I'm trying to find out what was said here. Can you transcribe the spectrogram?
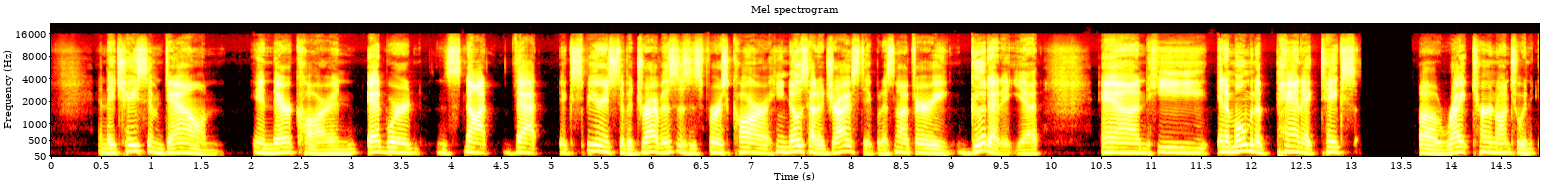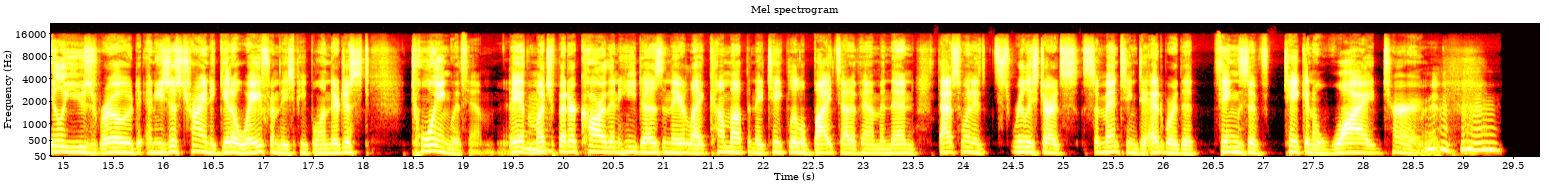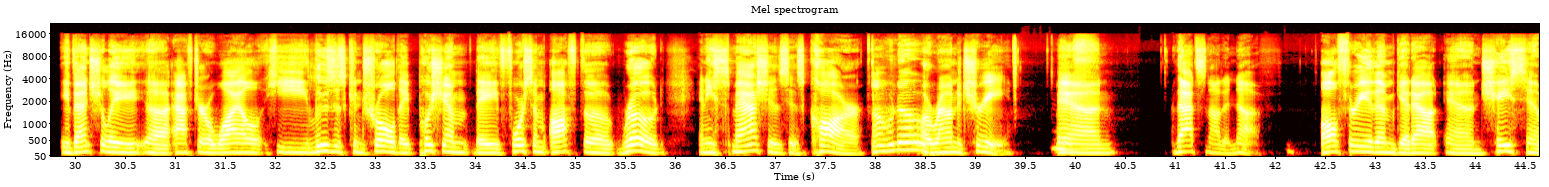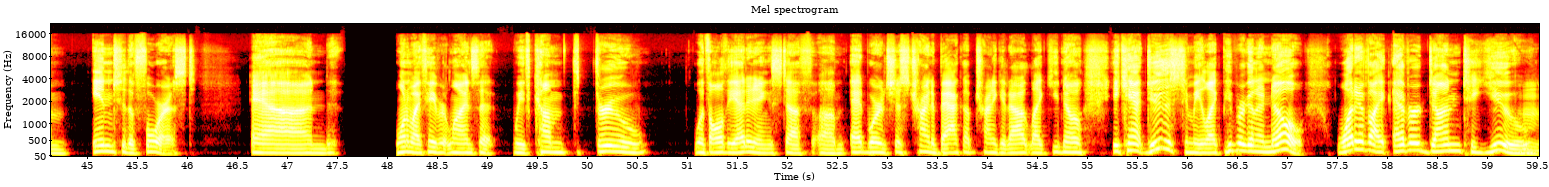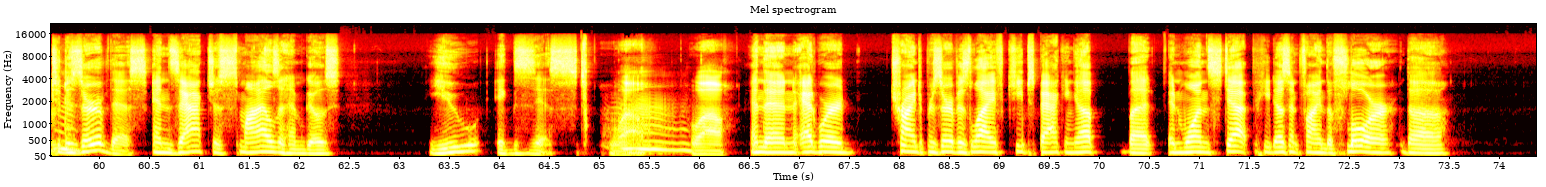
and they chase him down in their car. And Edward is not that experienced of a driver. This is his first car. He knows how to drive stick, but it's not very good at it yet. And he, in a moment of panic, takes a right turn onto an ill-used road and he's just trying to get away from these people and they're just toying with him. They have a Mhm. much better car than he does and they're like come up and they take little bites out of him and then that's when it really starts cementing to Edward that things have taken a wide turn. Mhm. Eventually uh, after a while he loses control. They push him, they force him off the road and he smashes his car oh no! around a tree. And that's not enough. All three of them get out and chase him into the forest. And one of my favorite lines that we've come th- through with all the editing stuff, um, Edward's just trying to back up, trying to get out. Like, you know, you can't do this to me. Like, people are going to know. What have I ever done to you to Mm. deserve this? And Zach just smiles at him, goes, You exist. Wow! Mm. Wow! And then Edward, trying to preserve his life, keeps backing up. But in one step, he doesn't find the floor. The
